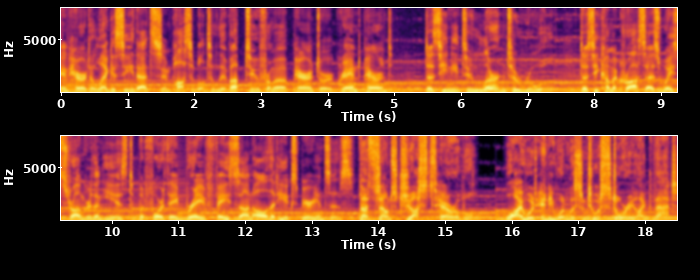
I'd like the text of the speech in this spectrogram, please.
inherit a legacy that's impossible to live up to from a parent or grandparent? Does he need to learn to rule? Does he come across as way stronger than he is to put forth a brave face on all that he experiences? That sounds just terrible. Why would anyone listen to a story like that?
